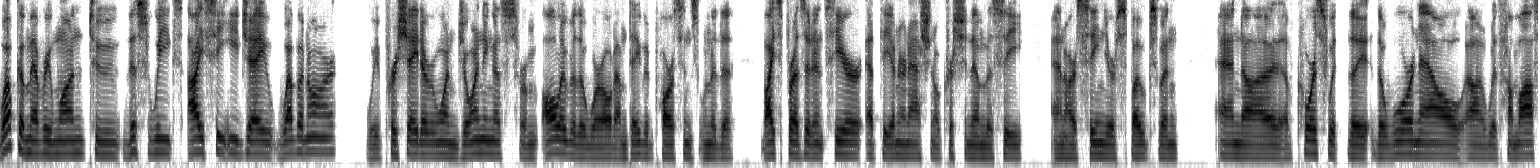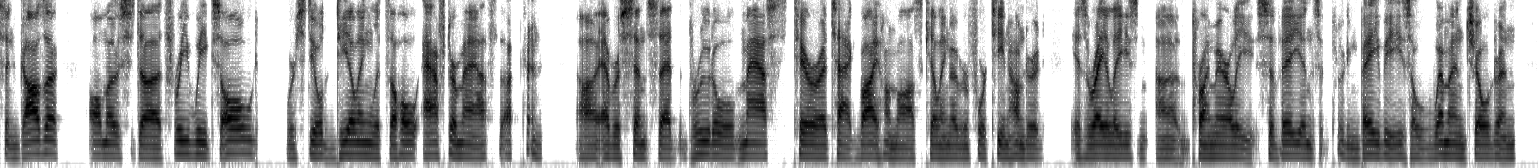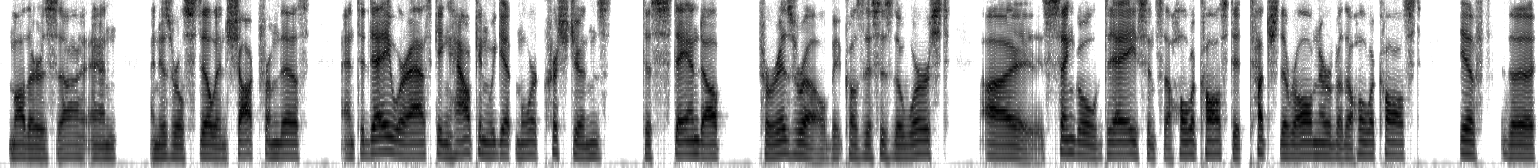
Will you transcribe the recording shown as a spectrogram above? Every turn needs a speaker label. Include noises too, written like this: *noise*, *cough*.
Speaker 1: Welcome, everyone, to this week's ICEJ webinar. We appreciate everyone joining us from all over the world. I'm David Parsons, one of the vice presidents here at the International Christian Embassy and our senior spokesman. And uh, of course, with the, the war now uh, with Hamas in Gaza, almost uh, three weeks old, we're still dealing with the whole aftermath uh, ever since that brutal mass terror attack by Hamas, killing over 1,400 Israelis, uh, primarily civilians, including babies, old women, children, mothers, uh, and and Israel's still in shock from this. And today we're asking how can we get more Christians to stand up for Israel because this is the worst uh, single day since the Holocaust. It touched the raw nerve of the Holocaust. If the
